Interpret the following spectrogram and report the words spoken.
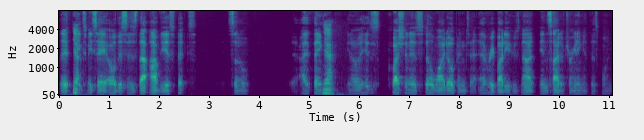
that yeah. makes me say, "Oh, this is the obvious fix." So, I think yeah. you know his question is still wide open to everybody who's not inside of training at this point.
